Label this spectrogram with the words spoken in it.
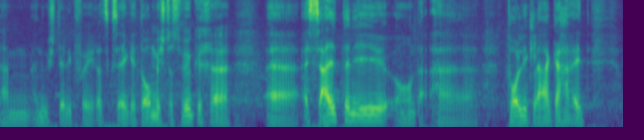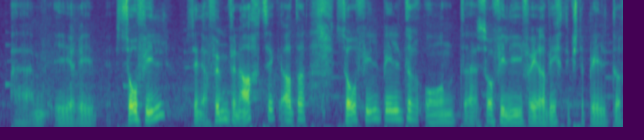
ähm, eine Ausstellung von ihr gesehen. Darum ist das wirklich eine, äh, eine seltene und eine äh, tolle Gelegenheit, ähm, ihre so viel sind ja 85, oder? So viele Bilder und äh, so viele von ihren wichtigsten Bildern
